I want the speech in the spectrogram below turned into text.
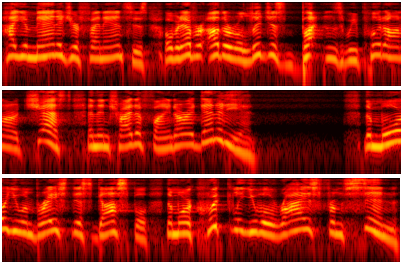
how you manage your finances, or whatever other religious buttons we put on our chest and then try to find our identity in. the more you embrace this gospel, the more quickly you will rise from sin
